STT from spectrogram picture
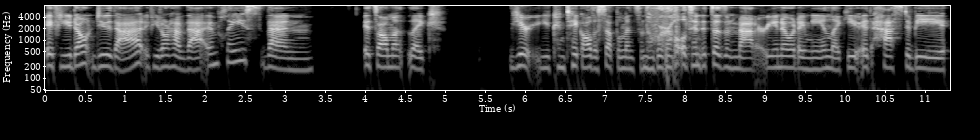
if you don't do that if you don't have that in place then it's almost like you're you can take all the supplements in the world and it doesn't matter you know what i mean? Like you it has to be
